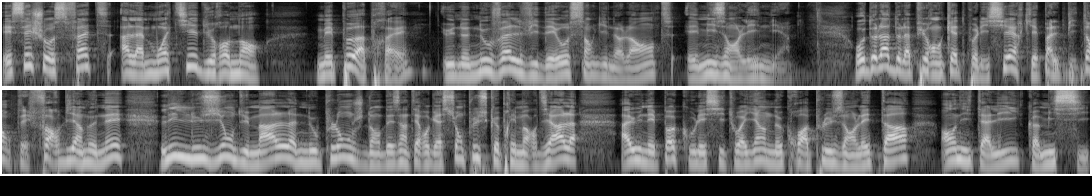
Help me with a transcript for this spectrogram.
et c'est chose faite à la moitié du roman. Mais peu après, une nouvelle vidéo sanguinolente est mise en ligne. Au-delà de la pure enquête policière qui est palpitante et fort bien menée, l'illusion du mal nous plonge dans des interrogations plus que primordiales à une époque où les citoyens ne croient plus en l'État, en Italie comme ici.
